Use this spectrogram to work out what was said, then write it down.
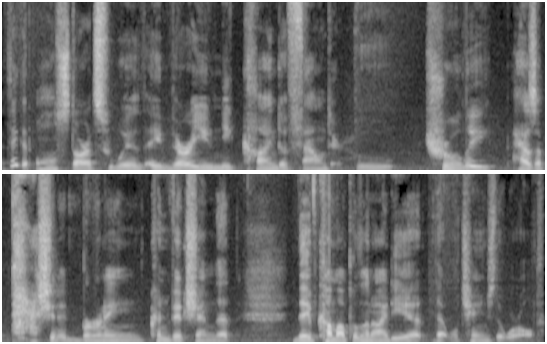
I think it all starts with a very unique kind of founder who truly has a passionate, burning conviction that they've come up with an idea that will change the world.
